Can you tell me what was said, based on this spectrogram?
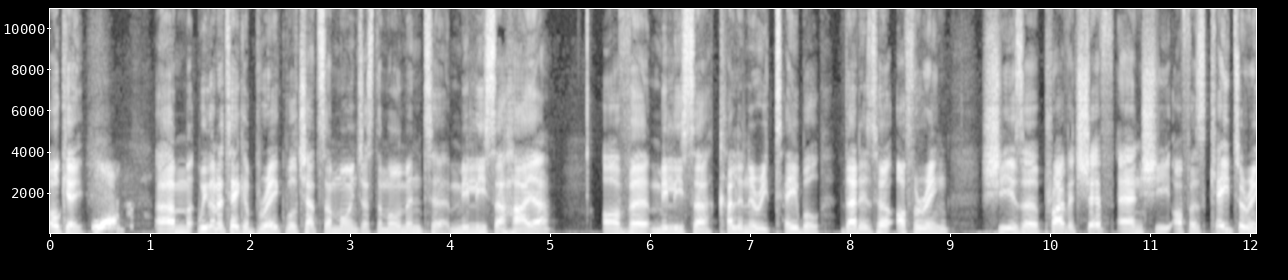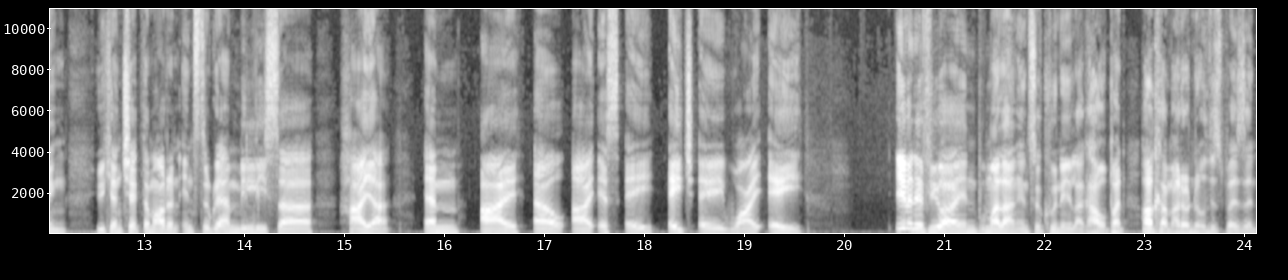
Okay. Yeah. Um, we're going to take a break. We'll chat some more in just a moment. Uh, Milisa Haya of uh, Milisa Culinary Table. That is her offering. She is a private chef and she offers catering. You can check them out on Instagram, Milisa Haya, M I L I S A H A Y A. Even if you are in Mpumalanga and Secunda, like, oh, but how come I don't know this person?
